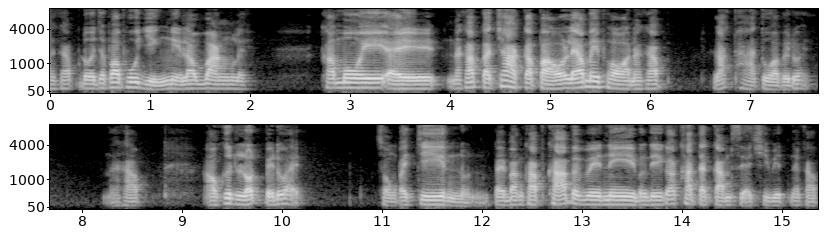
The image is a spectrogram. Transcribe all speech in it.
นะครับ โดยเฉพาะผู้หญิงเนี่ยระวังเลย ขโมยไอ้นะครับ กระชากกระเป๋าแล้วไม่พอนะครับ ลักพาตัวไปด้วย นะครับ เอาขึ้นรถไปด้วย ส่งไปจีนหนุนไปบังคับค้าไปเวณีบางทีก็ฆาตกรรมเสียชีวิตนะครับ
